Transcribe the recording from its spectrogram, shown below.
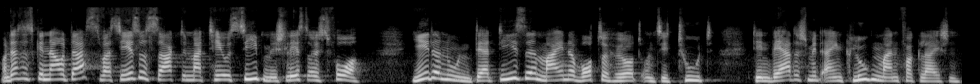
Und das ist genau das, was Jesus sagt in Matthäus 7. Ich lese euch vor. Jeder nun, der diese meine Worte hört und sie tut, den werde ich mit einem klugen Mann vergleichen,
